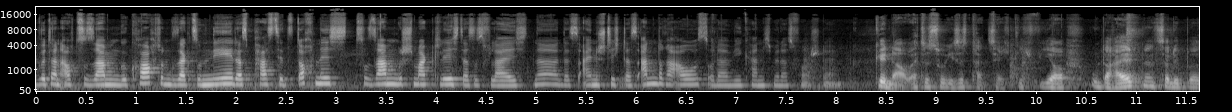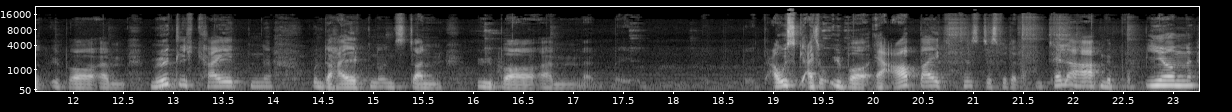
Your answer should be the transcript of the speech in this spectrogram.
wird dann auch zusammen gekocht und gesagt, so, nee, das passt jetzt doch nicht zusammen geschmacklich, das ist vielleicht, ne, das eine sticht das andere aus oder wie kann ich mir das vorstellen? Genau, also so ist es tatsächlich. Wir unterhalten uns dann über, über ähm, Möglichkeiten, unterhalten uns dann über, ähm, aus, also über Erarbeitetes, das wir dann auf dem Teller haben. Wir probieren,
